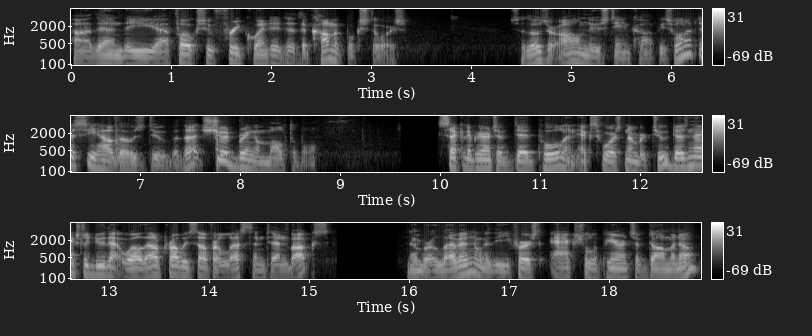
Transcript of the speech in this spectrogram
uh, than the uh, folks who frequented the comic book stores. So those are all newsstand copies. We'll have to see how those do, but that should bring a multiple. Second appearance of Deadpool in X-Force number 2 doesn't actually do that well. That'll probably sell for less than 10 bucks. Number 11 with the first actual appearance of Domino.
